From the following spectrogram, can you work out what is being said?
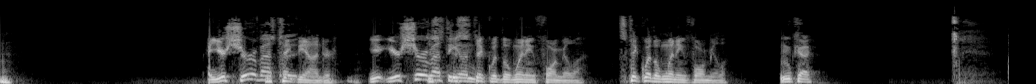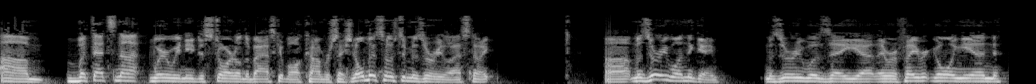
And you're sure about Just the, take the under. You're sure just, about the just under. Stick with the winning formula. Stick with the winning formula. Okay. Um, but that's not where we need to start on the basketball conversation. Ole Miss hosted Missouri last night. Uh, Missouri won the game. Missouri was a uh, they were a favorite going in,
